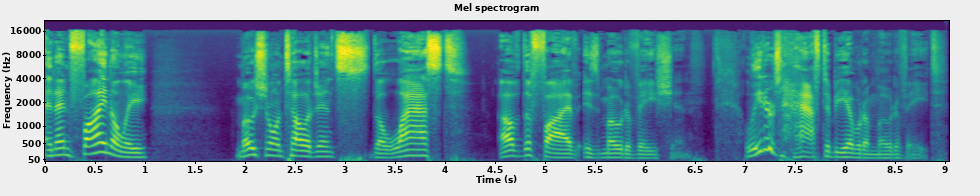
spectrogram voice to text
And then finally, emotional intelligence, the last of the five is motivation. Leaders have to be able to motivate.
